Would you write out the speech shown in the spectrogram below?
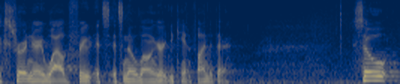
extraordinary wild fruit, it's, it's no longer, you can't find it there. So,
